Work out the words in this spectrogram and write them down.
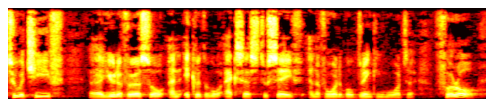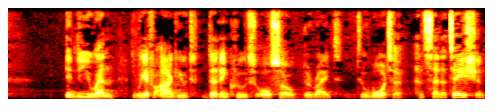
to achieve uh, universal and equitable access to safe and affordable drinking water for all. In the UN, we have argued that includes also the right to water and sanitation.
